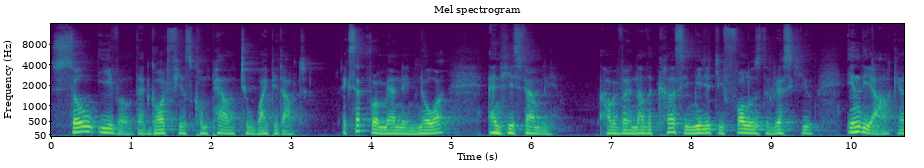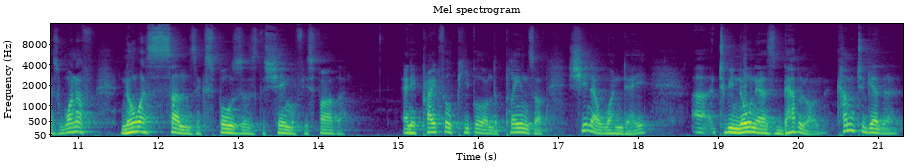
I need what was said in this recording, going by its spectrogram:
so evil that God feels compelled to wipe it out, except for a man named Noah and his family. However, another curse immediately follows the rescue in the ark as one of Noah's sons exposes the shame of his father and a prideful people on the plains of Shinar one day, uh, to be known as Babylon, come together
